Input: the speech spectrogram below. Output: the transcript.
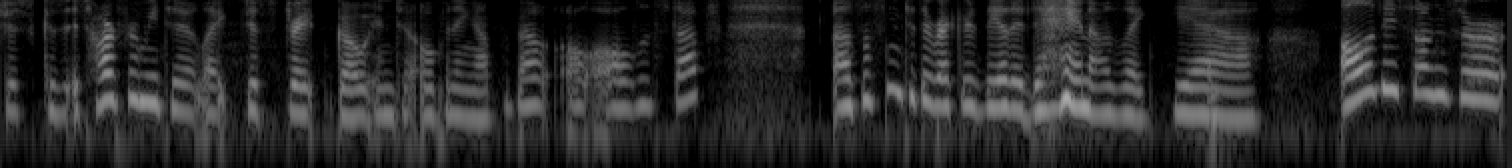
Just because it's hard for me to like just straight go into opening up about all, all this stuff. I was listening to the record the other day and I was like, yeah, all of these songs are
